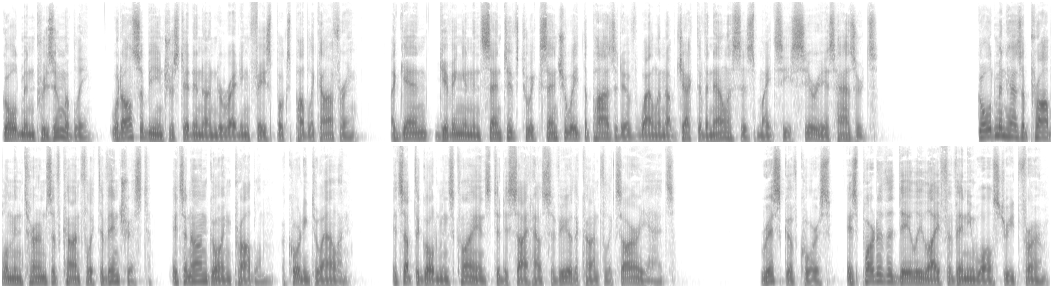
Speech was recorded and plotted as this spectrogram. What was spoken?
Goldman, presumably, would also be interested in underwriting Facebook's public offering, again, giving an incentive to accentuate the positive while an objective analysis might see serious hazards. Goldman has a problem in terms of conflict of interest. It's an ongoing problem, according to Allen. It's up to Goldman's clients to decide how severe the conflicts are, he adds. Risk, of course, is part of the daily life of any Wall Street firm.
